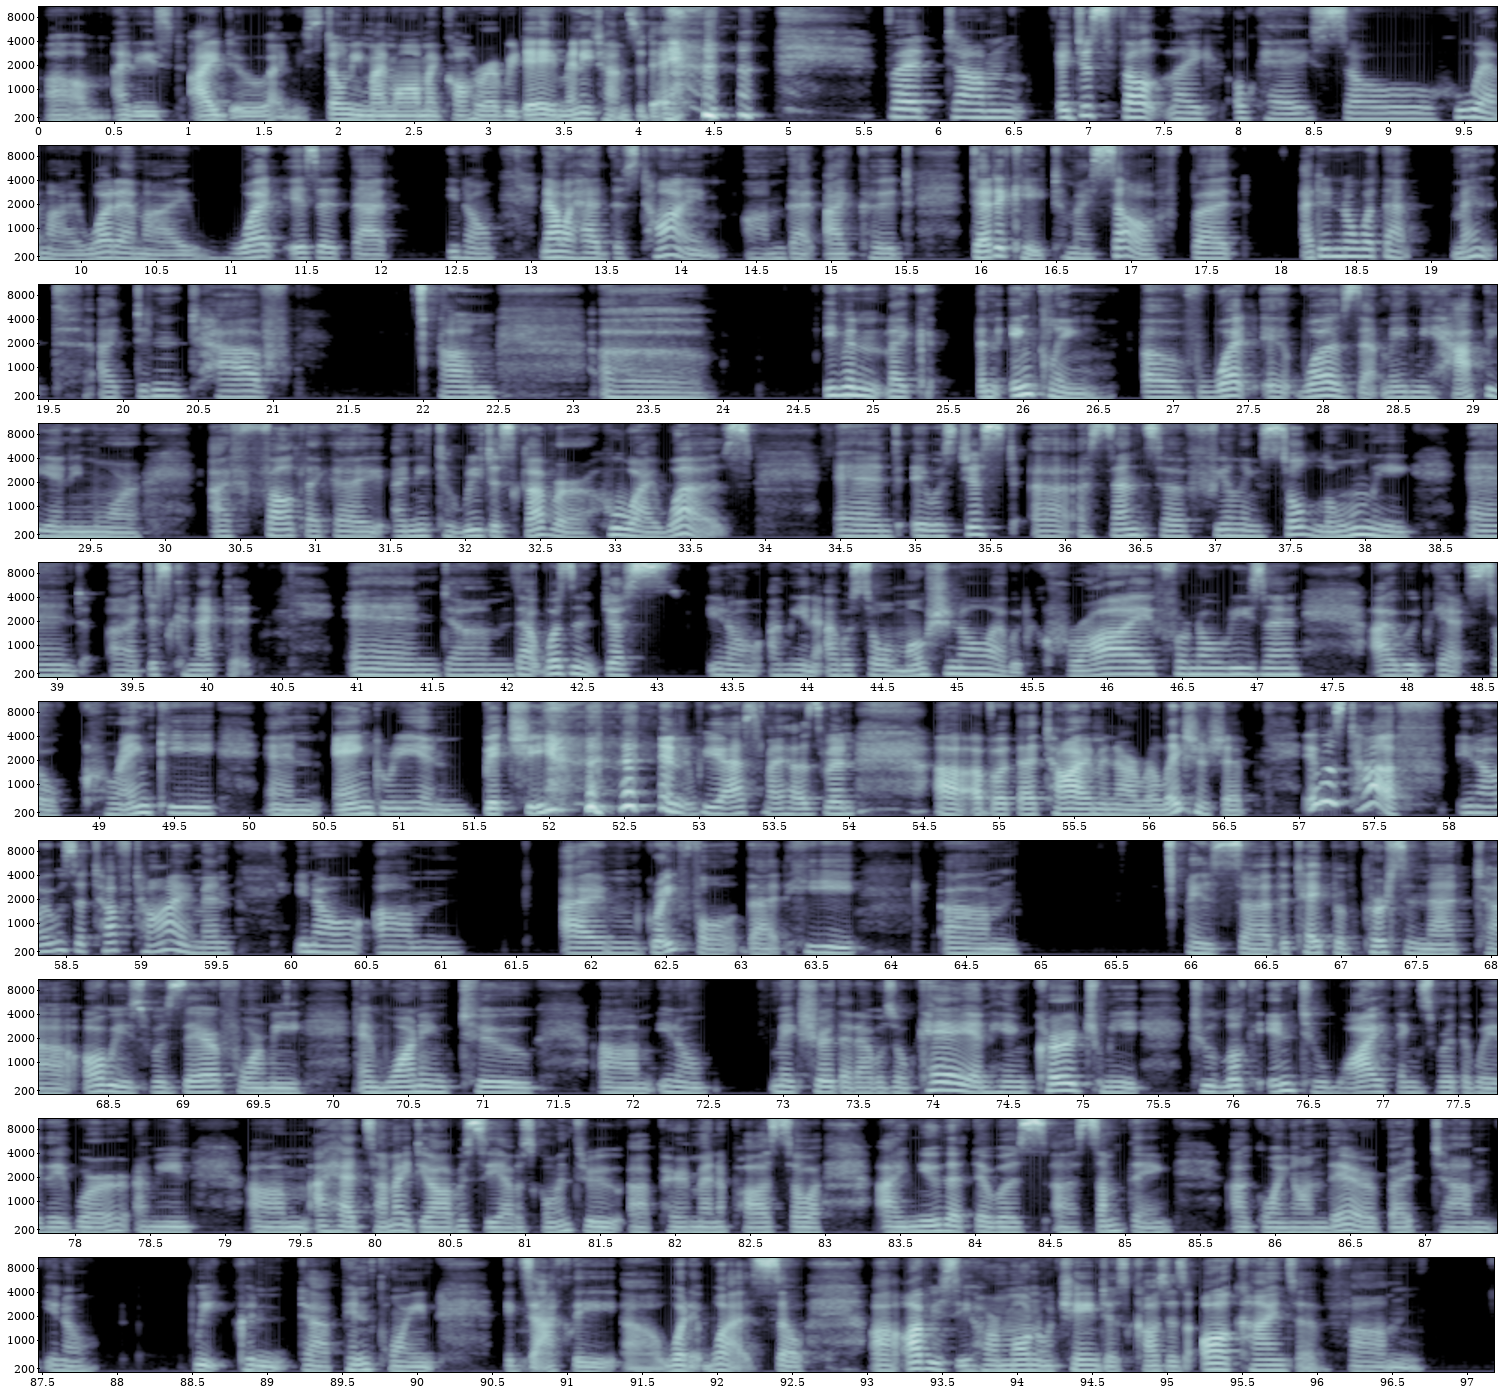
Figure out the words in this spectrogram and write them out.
um, at least I do. I still need my mom. I call her every day, many times a day. but um, it just felt like, okay, so who am I? What am I? What is it that, you know, now I had this time um, that I could dedicate to myself, but I didn't know what that meant. I didn't have um, uh, even like an inkling of what it was that made me happy anymore. I felt like I, I need to rediscover who I was. And it was just a, a sense of feeling so lonely and uh, disconnected. And um, that wasn't just, you know, I mean, I was so emotional. I would cry for no reason. I would get so cranky and angry and bitchy. and if you ask my husband uh, about that time in our relationship, it was tough. You know, it was a tough time. And, you know, um, I'm grateful that he um, is uh, the type of person that uh, always was there for me and wanting to, um, you know, make sure that I was okay. And he encouraged me to look into why things were the way they were. I mean, um, I had some idea. Obviously, I was going through uh, perimenopause, so I, knew that there was uh, something uh, going on there. But um, you know, we couldn't uh, pinpoint exactly uh, what it was. So uh, obviously, hormonal changes causes all kinds of um,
